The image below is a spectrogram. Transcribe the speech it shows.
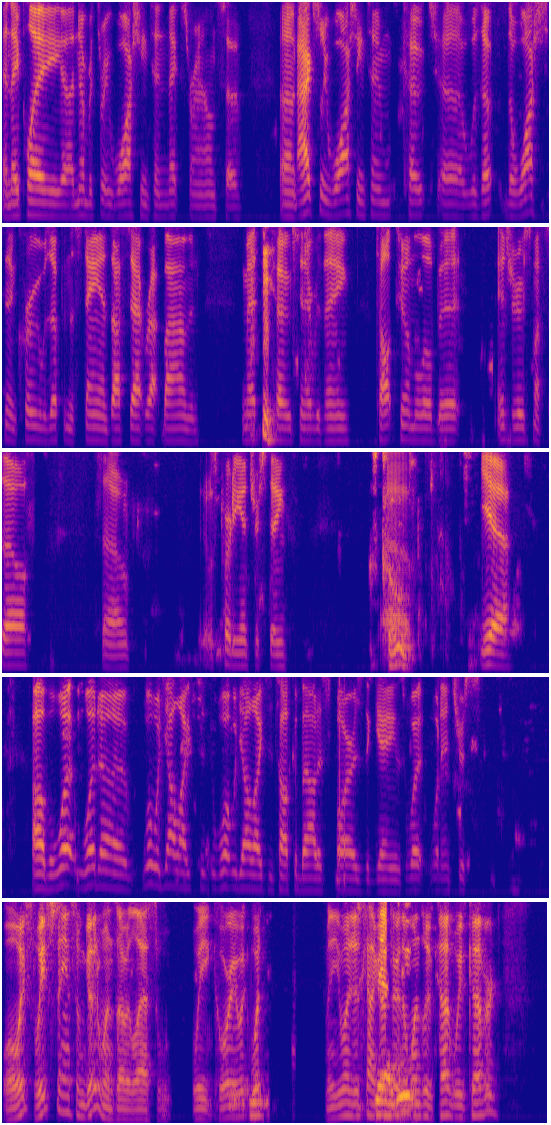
and they play uh, number three Washington next round. So, um, actually, Washington coach uh, was up, the Washington crew was up in the stands. I sat right by him and met the coach and everything, talked to him a little bit, introduced myself. So it was pretty interesting. That's cool. Uh, yeah. Oh, but what what uh what would y'all like to what would y'all like to talk about as far as the games? What what interests? Well, we've we've seen some good ones over the last week, Corey. What, what I mean, you want to just kind of Yeah, go through we- the ones we've covered? We've covered.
